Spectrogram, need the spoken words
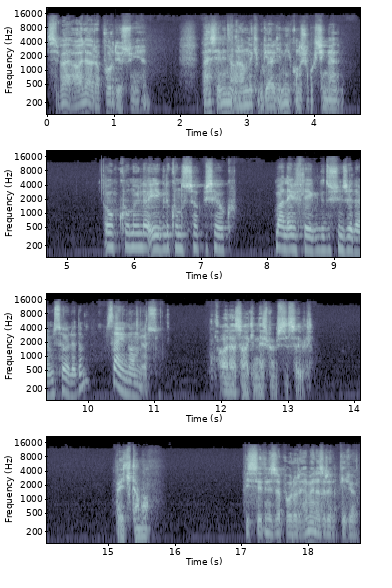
Sibel hala rapor diyorsun ya. Ben seninle aramdaki bu gerginliği konuşmak için geldim. O konuyla ilgili konuşacak bir şey yok. Ben Elif'le ilgili düşüncelerimi söyledim. Sen inanmıyorsun. Hala sakinleşmemişsin sevgilim. Peki tamam. İstediğiniz raporları hemen hazırlayıp geliyorum.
